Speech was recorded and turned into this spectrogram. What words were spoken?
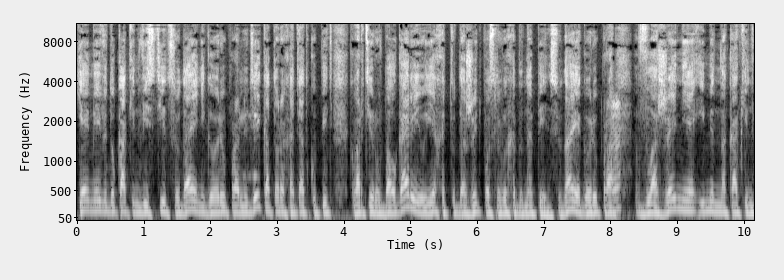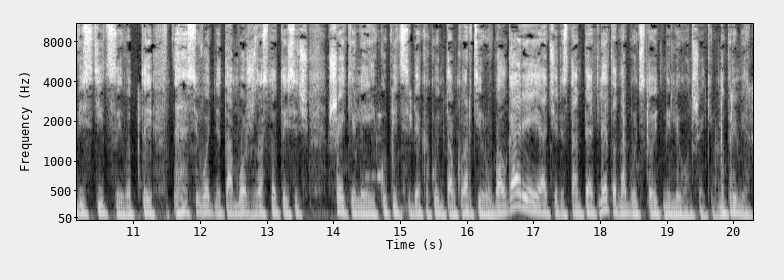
Я имею в виду как инвестицию, да, я не говорю про людей, которые хотят купить купить квартиру в Болгарии и уехать туда жить после выхода на пенсию. Да, я говорю про mm. вложение именно как инвестиции. Вот ты э, сегодня там можешь за 100 тысяч шекелей купить себе какую-нибудь там квартиру в Болгарии, а через там 5 лет она будет стоить миллион шекелей, например.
